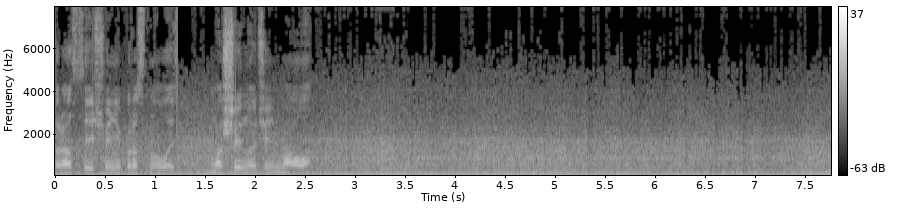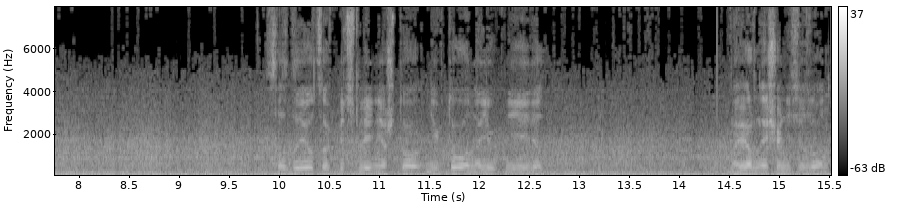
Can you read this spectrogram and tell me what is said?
Трасса еще не проснулась. Машин очень мало. Создается впечатление, что никто на юг не едет. Наверное, еще не сезон.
